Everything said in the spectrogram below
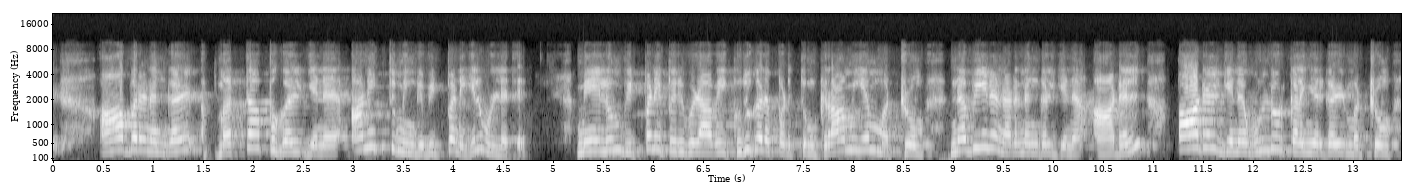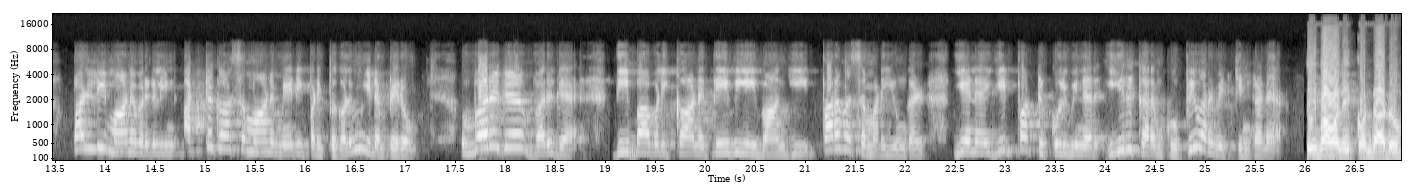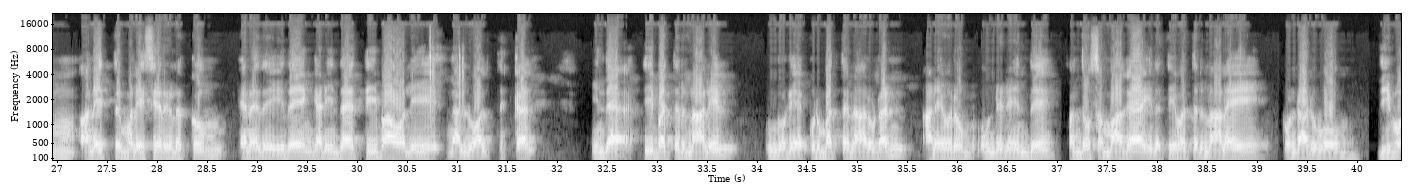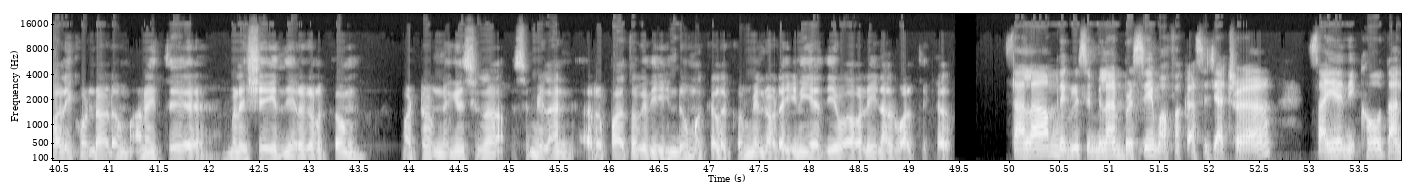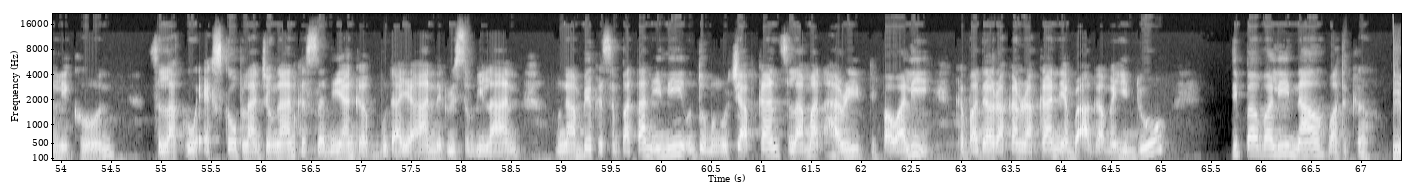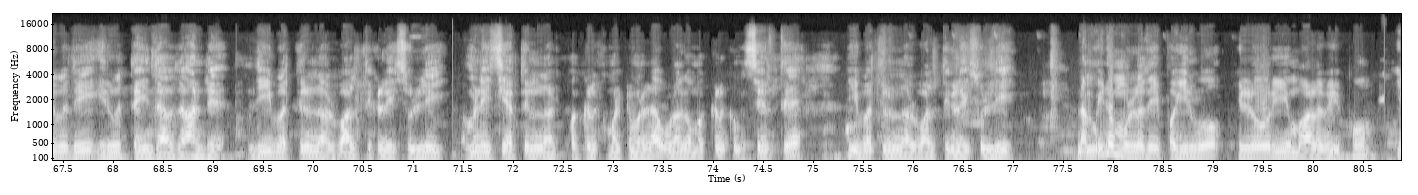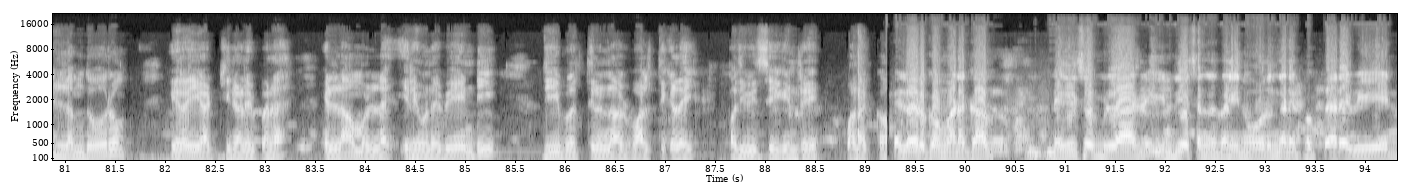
ஆபரணங்கள் மத்தாப்புகள் என அனைத்தும் இங்கு விற்பனையில் உள்ளது. மேலும் விற்பனை பெருவிழாவை குதூகலப்படுத்தும் கிராமியம் மற்றும் நவீன நடனங்கள் என ஆடல் பாடல் என உள்ளூர் கலைஞர்கள் மற்றும் பள்ளி மாணவர்களின் அட்டகாசமான மேடை படைப்புகளும் இடம்பெறும். வருக வருக தீபாவளிக்கான தேவியை வாங்கி பரவசமடையுங்கள் என ஏற்பாட்டு குழுவினர் இரு கரம் கூப்பி வரவேற்கின்றனர். தீபாவளி கொண்டாடும் அனைத்து மலேசியர்களுக்கும் எனது இதயங்கனிந்த தீபாவளி நல்வாழ்த்துக்கள். இந்த தீப திருநாளில் உங்களுடைய குடும்பத்தினருடன் அனைவரும் ஒன்றிணைந்து சந்தோஷமாக இந்த தீப திருநாளை கொண்டாடுவோம். தீபாவளி கொண்டாடும் அனைத்து மலேசிய இந்தியர்களுக்கும் மற்றும் நெகிர் சிம்பிலான் ரிப்பா தொகுதி இந்து மக்களுக்கும் என்னோட இனிய தீபாவளி நல்வாழ்த்துக்கள். Salam Negeri Sembilan bersih muafakat sejahtera. Saya Nicole Tan Likun selaku Exco Pelancongan Kesenian Kebudayaan Negeri Sembilan mengambil kesempatan ini untuk mengucapkan selamat Hari Deepawali kepada rakan-rakan yang beragama Hindu. Deepawali Nal Watakal. இருபது இருபத்தைந்தாவது ஆண்டு தீப திருநாள் வாழ்த்துக்களை சொல்லி Malaysia திருநாள் மக்களுக்கு மட்டுமல்ல உலக மக்களுக்கும் சேர்த்து தீப திருநாள் வாழ்த்துக்களை சொல்லி நம்மிடம் உள்ளதை பகிர்வோம் எல்லோரையும் வாழ வைப்போம் இல்லந்தோறும் இறையாட்சி நடைபெற எல்லாம் அல்ல இறைவனை வேண்டி தீப திருநாள் வாழ்த்துக்களை பதிவு செய்கின்றேன். வணக்கம். எல்லோருக்கும் வணக்கம். நெகிழ்ச்சிமிழான் இந்திய சங்கங்களின் ஒருங்கிணைப்பு பேரவையின்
